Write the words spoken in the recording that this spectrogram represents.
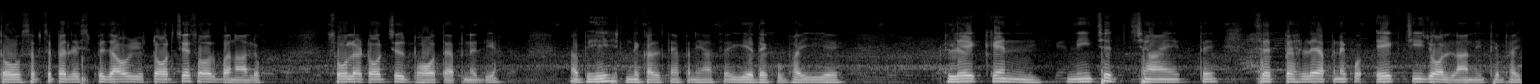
तो सबसे पहले इस पे जाओ, ये टॉर्चेस और बना लो। सोलर टॉर्चेस बहुत है अपने दिया अभी निकलते हैं अपन यहाँ से। ये देखो भाई, ये लेकिन नीचे जाए थे से पहले अपने को एक चीज़ और लानी थी भाई।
